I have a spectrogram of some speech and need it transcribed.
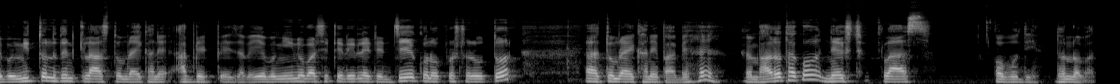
এবং নিত্য নতুন ক্লাস তোমরা এখানে আপডেট পেয়ে যাবে এবং ইউনিভার্সিটি রিলেটেড যে কোনো প্রশ্নের উত্তর তোমরা এখানে পাবে হ্যাঁ? ভালো থাকো নেক্সট ক্লাস অবধি, ধন্যবাদ।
